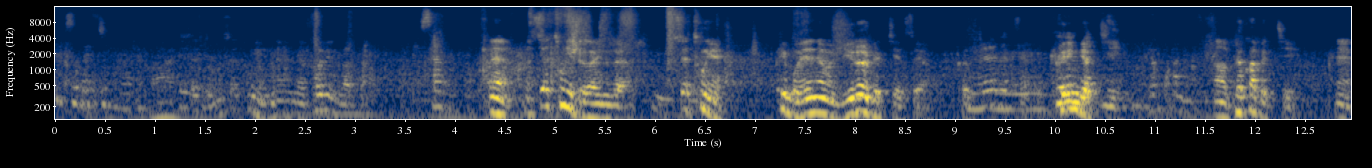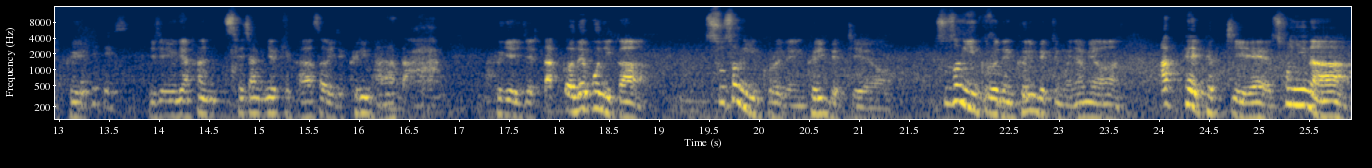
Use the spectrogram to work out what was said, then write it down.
특수가 있지. 아, 쇠통 쇠통이 없네. 내가 버리는 것 같다. 사. 네, 쇠통이 들어가 있는 거야. 쇠통에 그게 뭐냐면 뮤럴 벽지였어요. 그 음. 그림 벽지. 어, 벽화 벽지. 예, 그 여기도 있어. 이제 여기 한 세 장 이렇게 가서 이제 그림 하나 딱 그게 이제 딱 꺼내 보니까 수성 잉크로 된 그림 벽지예요. 수성 잉크로 된 그림 벽지 뭐냐면 앞에 벽지에 손이나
